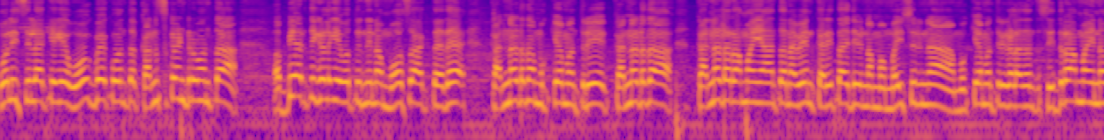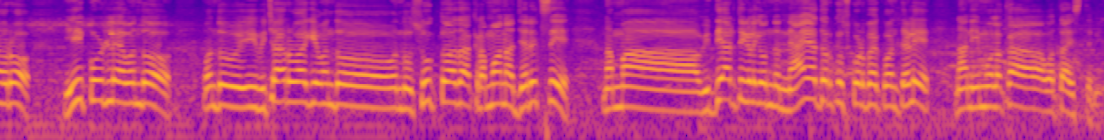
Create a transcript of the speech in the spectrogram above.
ಪೊಲೀಸ್ ಇಲಾಖೆಗೆ ಹೋಗಬೇಕು ಅಂತ ಕನಸ್ಕೊಂಡಿರುವಂಥ ಅಭ್ಯರ್ಥಿಗಳಿಗೆ ಇವತ್ತಿನ ದಿನ ಮೋಸ ಆಗ್ತಾ ಇದೆ. ಕನ್ನಡದ ಮುಖ್ಯಮಂತ್ರಿ, ಕನ್ನಡದ ಕನ್ನಡ ರಾಮಯ್ಯ ಅಂತ ನಾವೇನು ಕರಿತಾ ಇದ್ದೀವಿ, ನಮ್ಮ ಮೈಸೂರಿನ ಮುಖ್ಯಮಂತ್ರಿಗಳಾದಂಥ ಸಿದ್ದರಾಮಯ್ಯನವರು ಈ ಕೂಡಲೇ ಒಂದು ಒಂದು ಈ ವಿಚಾರವಾಗಿ ಒಂದು ಒಂದು ಸೂಕ್ತವಾದ ಕ್ರಮವನ್ನು ಜರುಗಿಸಿ ನಮ್ಮ ವಿದ್ಯಾರ್ಥಿಗಳಿಗೆ ಒಂದು ನ್ಯಾಯ ದೊರಕಿಸ್ಕೊಡ್ಬೇಕು ಅಂತೇಳಿ ನಾನು ಈ ಮೂಲಕ ಒತ್ತಾಯಿಸ್ತೀನಿ.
